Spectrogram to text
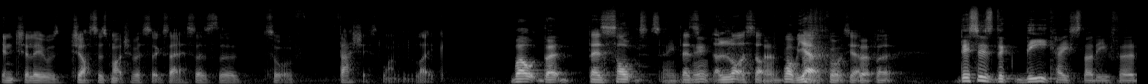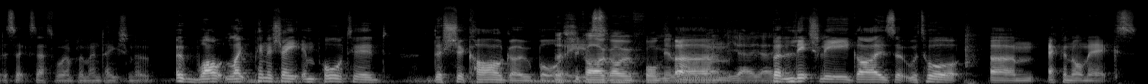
in Chile was just as much of a success as the sort of fascist one. Like, Well, that there's salt. the there's thing. a lot of stuff. well, yeah, of course, yeah, but- but, this is the the case study for the successful implementation of uh, while like Pinochet imported the Chicago boys, the Chicago formula, or Um, whatever, yeah, yeah. but literally guys that were taught um, economics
